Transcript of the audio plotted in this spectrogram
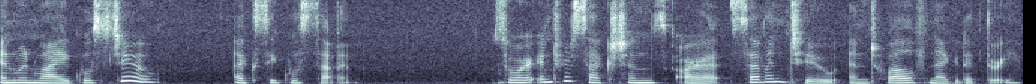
and when y equals 2, x equals 7. So our intersections are at 7, 2 and 12, negative 3.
